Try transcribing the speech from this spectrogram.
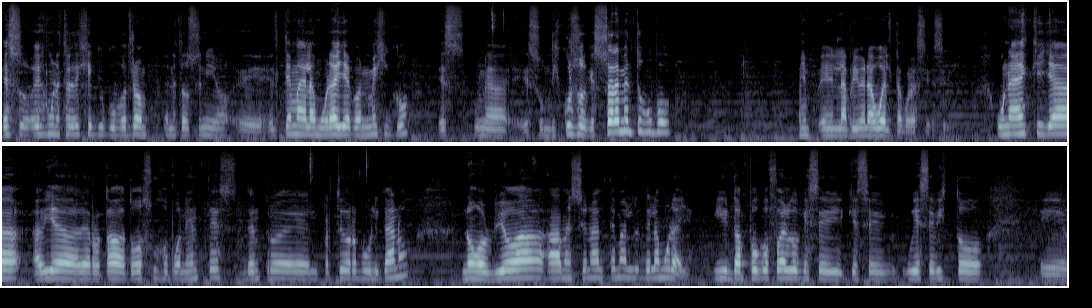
eso es una estrategia que ocupó Trump en Estados Unidos. Eh, el tema de la muralla con México es, una, es un discurso que solamente ocupó en, la primera vuelta, por así decirlo. Una vez que ya había derrotado a todos sus oponentes dentro del Partido Republicano, no volvió a, mencionar el tema de la muralla. Y tampoco fue algo que se, que se hubiese visto eh,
